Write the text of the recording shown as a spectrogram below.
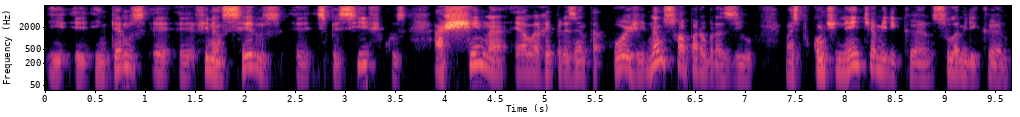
em termos eh, eh, financeiros eh, específicos, a China ela representa hoje, não só para o Brasil, mas para o continente americano, sul-americano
